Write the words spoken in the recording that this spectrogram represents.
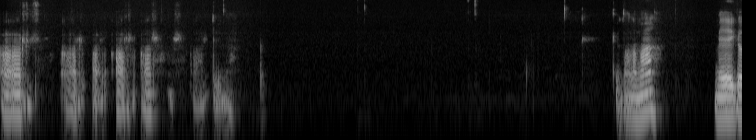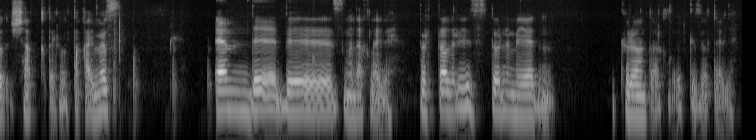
ar ar ar ar ar arduino ko'rdinglarmi megil shaqqa taqaymiz endi biz bunday qilaylik bir tal rezistorni bu yerdan kurant orqali o'tkazib o'taylik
